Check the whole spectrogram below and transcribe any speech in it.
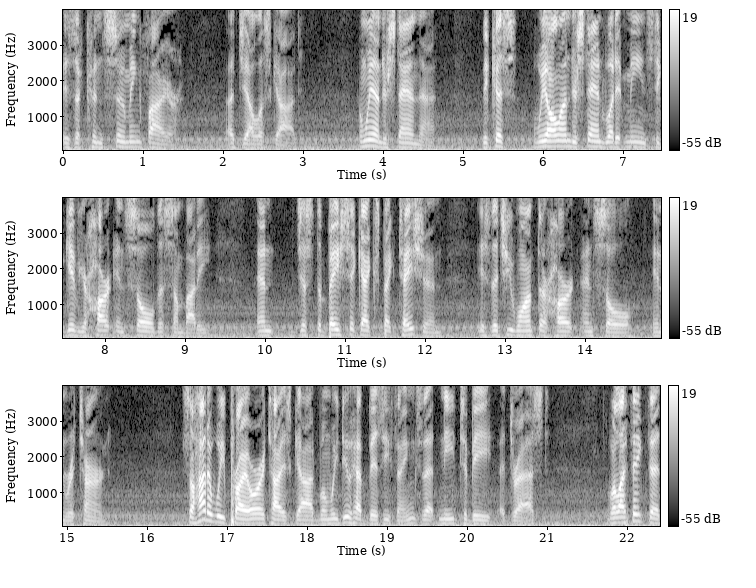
is a consuming fire, a jealous God. And we understand that because we all understand what it means to give your heart and soul to somebody. And just the basic expectation is that you want their heart and soul in return. So, how do we prioritize God when we do have busy things that need to be addressed? Well, I think that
